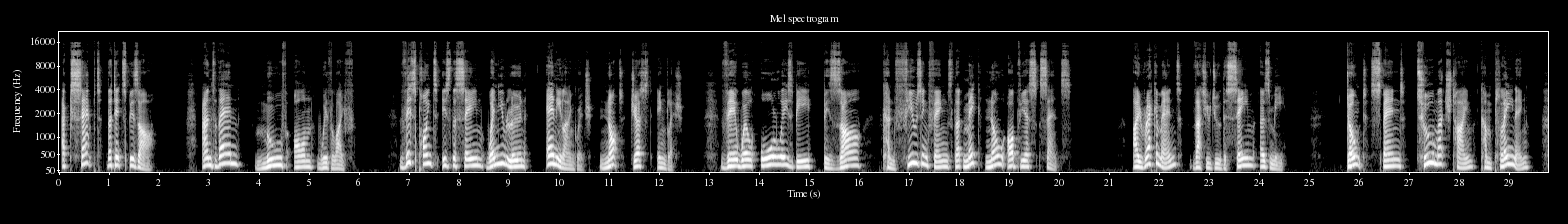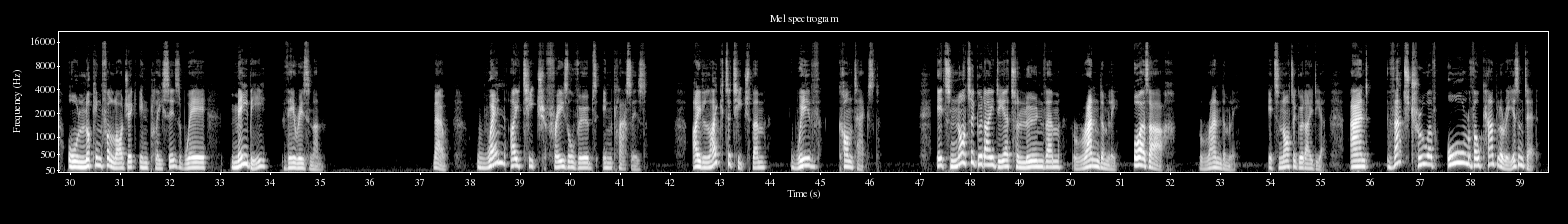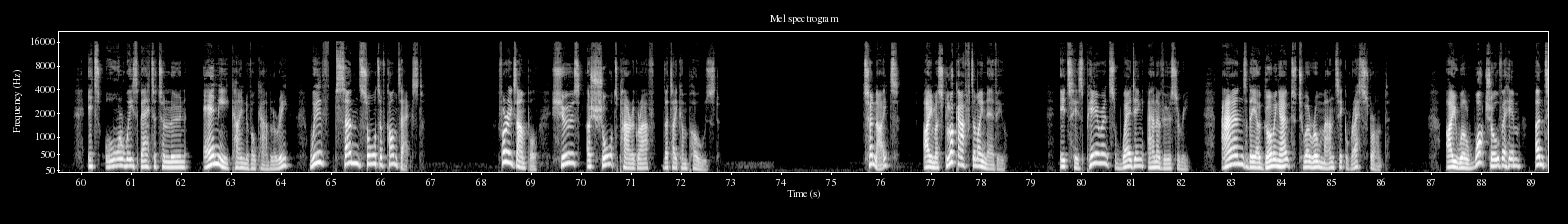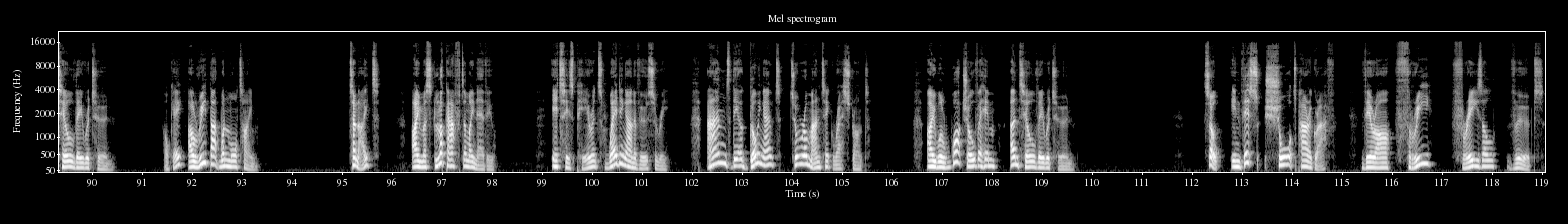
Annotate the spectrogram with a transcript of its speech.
Accept that it's bizarre. And then move on with life. This point is the same when you learn any language, not just English there will always be bizarre, confusing things that make no obvious sense. I recommend that you do the same as me. Don't spend too much time complaining or looking for logic in places where maybe there is none. Now, when I teach phrasal verbs in classes, I like to teach them with context. It's not a good idea to learn them randomly, au hasard, randomly. It's not a good idea. And that's true of all vocabulary, isn't it? It's always better to learn any kind of vocabulary with some sort of context. For example, Here's a short paragraph that I composed. Tonight, I must look after my nephew. It's his parents' wedding anniversary, and they are going out to a romantic restaurant. I will watch over him until they return. Okay, I'll read that one more time. Tonight, I must look after my nephew. It's his parents' wedding anniversary, and they are going out to a romantic restaurant. I will watch over him until they return. So, in this short paragraph, there are three phrasal verbs.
